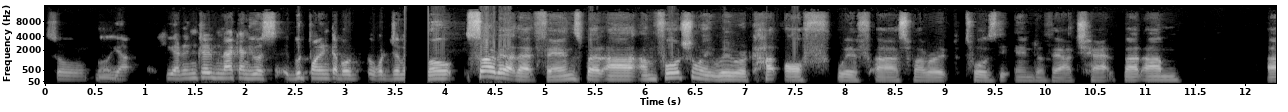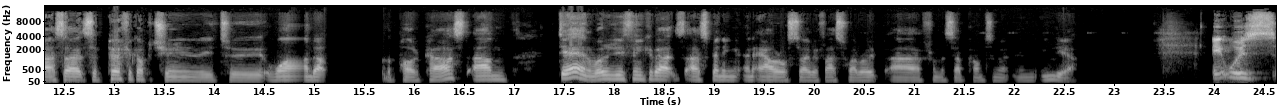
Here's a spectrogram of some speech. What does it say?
so mm. yeah he had an incredible knack and he was a good point about what Jermaine well, sorry about that, fans, but uh, unfortunately we were cut off with uh, Swaroop towards the end of our chat. But um, uh, so it's a perfect opportunity to wind up the podcast. Um, Dan, what did you think about uh, spending an hour or so with us, Swaroop, uh, from the subcontinent in India? It was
